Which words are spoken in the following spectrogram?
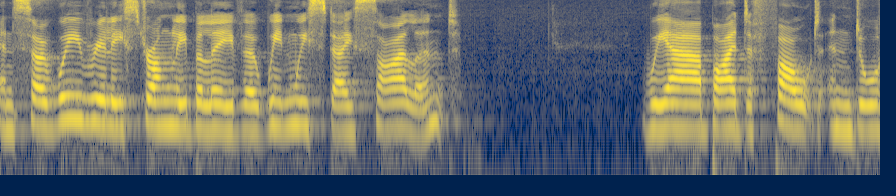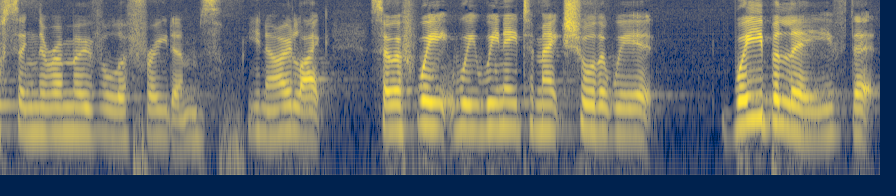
And so we really strongly believe that when we stay silent, we are by default endorsing the removal of freedoms. You know, like, so if we, we, we need to make sure that we we believe that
